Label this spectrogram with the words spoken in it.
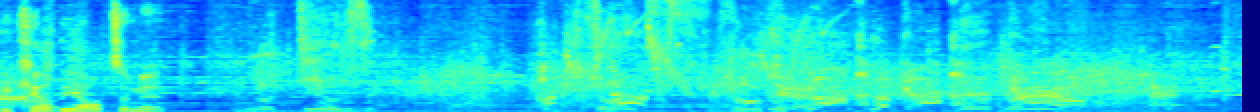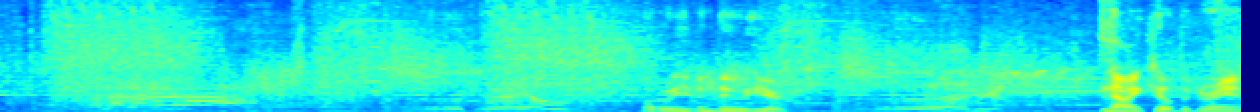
He killed the ultimate. What do we even do here? Now he killed the green.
